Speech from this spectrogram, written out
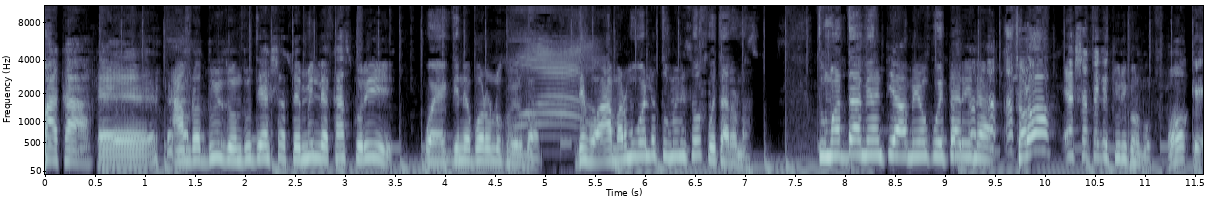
পাকা। আমরা দুইজন যদি একসাথে মিললে কাজ করি কয়েকদিনে বড় লোক হইর বাপ। দেখো আমার মোবাইলটা তুমি নিছো কই কইতারো না। তোমারটা আমি আনছি আমিও কইতারি না। চলো একসাথে থেকে চুরি করব। ওকে।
